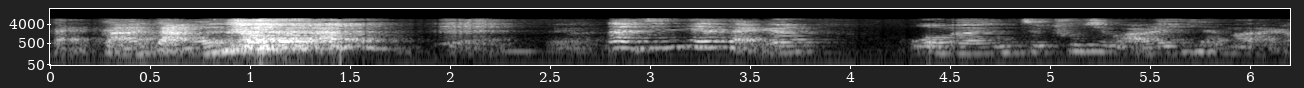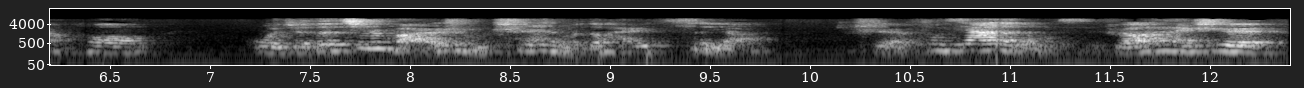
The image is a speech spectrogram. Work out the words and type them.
感感感恩。那今天反正我们就出去玩了一天嘛，然后我觉得其实玩什么吃什么都还是次要，就是附加的东西，主要还是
